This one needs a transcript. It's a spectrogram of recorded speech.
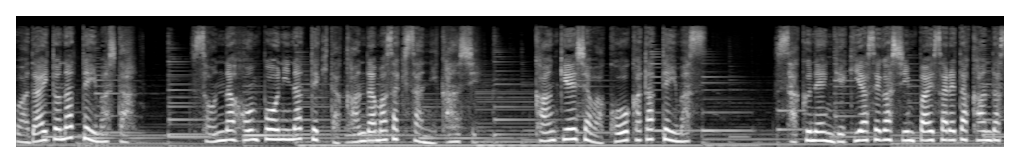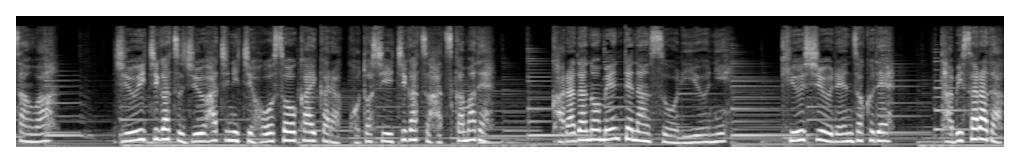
話題となっていました。そんな奔放になってきた神田正輝さんに関し関係者はこう語っています。昨年激痩せが心配された神田さんは11月18日放送回から今年1月20日まで体のメンテナンスを理由に9週連続で旅サラダ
